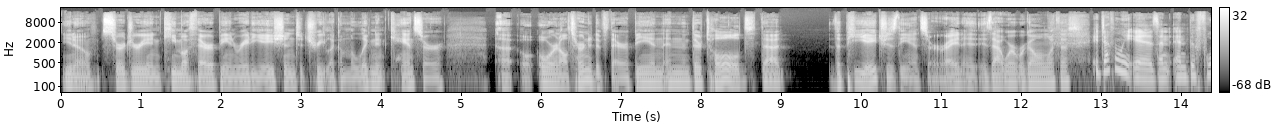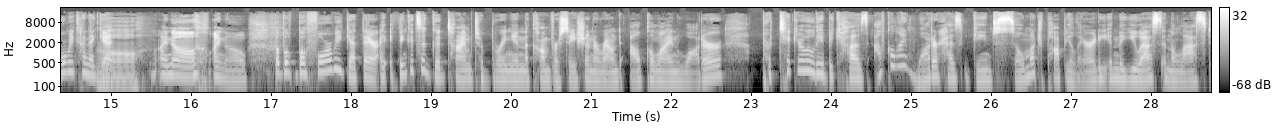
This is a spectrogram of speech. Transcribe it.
you know, surgery and chemotherapy and radiation to treat like a malignant cancer, uh, or, an alternative therapy, and and they're told that the pH is the answer. Right? Is that where we're going with this? It definitely is. And and before we kind of get Aw. I know, I know. But, but before we get there, I think it's a good time to bring in the conversation around alkaline water, particularly because alkaline water has gained so much popularity in the US in the last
